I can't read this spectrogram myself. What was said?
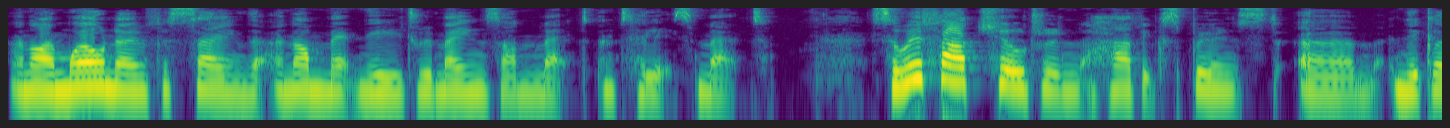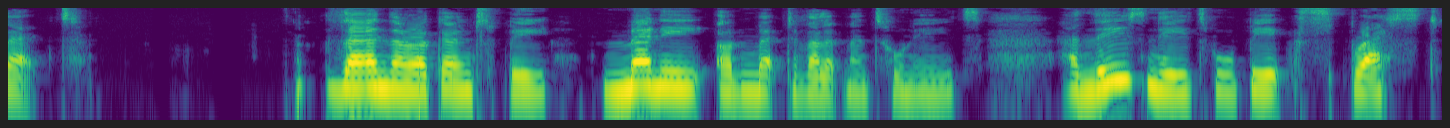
and I'm well known for saying that an unmet need remains unmet until it's met. So if our children have experienced um, neglect, then there are going to be many unmet developmental needs, and these needs will be expressed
